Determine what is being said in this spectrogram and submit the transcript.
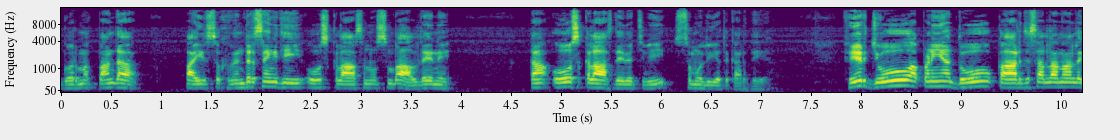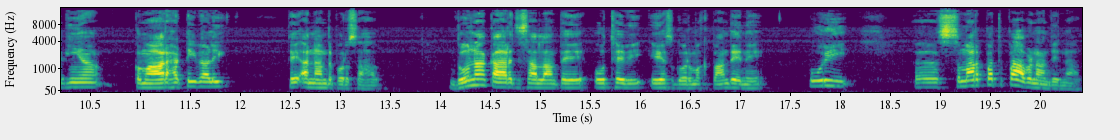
ਗੁਰਮੁਖ ਪਾਂਧਾ ਭਾਈ ਸੁਖਵਿੰਦਰ ਸਿੰਘ ਜੀ ਉਸ ਕਲਾਸ ਨੂੰ ਸੰਭਾਲਦੇ ਨੇ, ਤਾਂ ਉਸ ਕਲਾਸ ਦੇ ਵਿੱਚ ਵੀ ਸਮੂਲੀਅਤ ਕਰਦੇ ਆ। ਫਿਰ ਜੋ ਆਪਣੀਆਂ ਦੋ ਕਾਰਜਸ਼ਾਲਾਵਾਂ ਲੱਗੀਆਂ, ਕੁਮਾਰ ਹੱਟੀ ਵਾਲੀ ਤੇ ਆਨੰਦਪੁਰ ਸਾਹਿਬ। ਦੋਨਾਂ ਕਾਰਜਸ਼ਾਲਾਂ ਤੇ ਉੱਥੇ ਵੀ ਇਸ ਗੁਰਮੁਖ ਪਾਂਧੇ ਨੇ, ਪੂਰੀ ਸਮਰਪਿਤ ਭਾਵਨਾ ਦੇ ਨਾਲ।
